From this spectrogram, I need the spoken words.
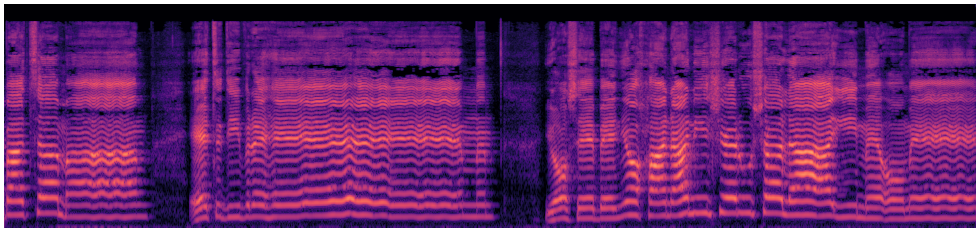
בצמא את דבריהם. יוסף בן יוחנן איש ירושלים אומר,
